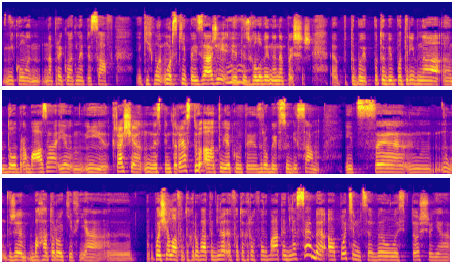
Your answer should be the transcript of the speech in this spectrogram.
ніколи, наприклад, не писав яких мо- морські пейзажі, е, ти з голови не напишеш. Тобі, тобі потрібна добра база, і краще не з Пінтересту, а ту, яку ти зробив собі сам. І це ну, вже багато років я е, почала фотографувати для фотографувати для себе, а потім це вилилось в те, що я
